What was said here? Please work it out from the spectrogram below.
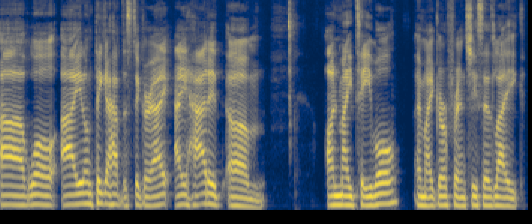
Uh, well, I don't think I have the sticker. I I had it um on my table, and my girlfriend she says like,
